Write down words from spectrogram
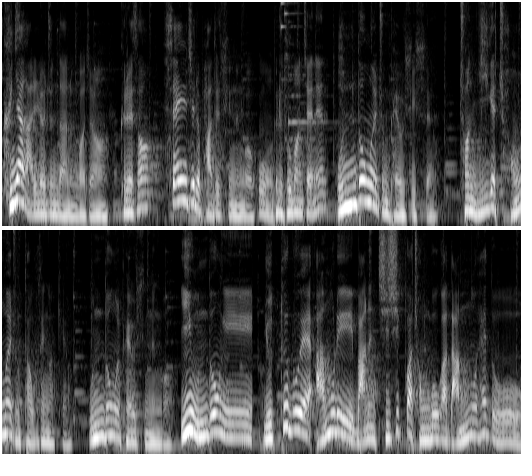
그냥 알려준다는 거죠. 그래서 세일즈를 받을 수 있는 거고 그리고 두 번째는 운동을 좀 배울 수 있어요. 전 이게 정말 좋다고 생각해요. 운동 을 배울 수 있는 거. 이 운동이 유튜브에 아무리 많은 지식과 정보가 난무해도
